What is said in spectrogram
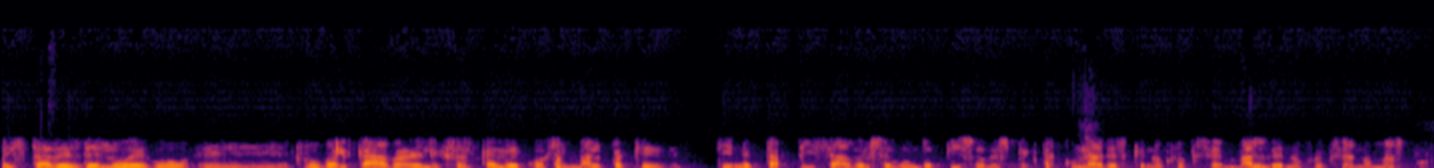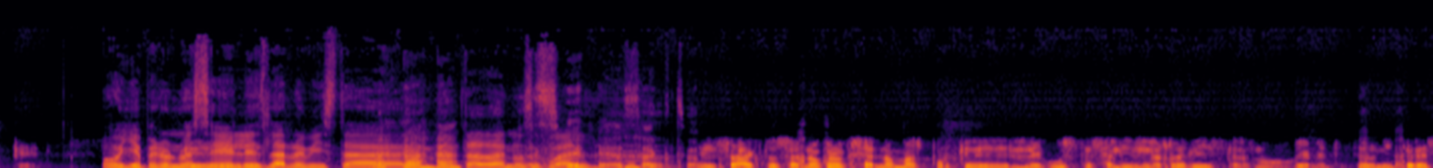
está desde luego eh, Rubalcaba, el exalcalde de Coajimalpa, que tiene tapizado el segundo piso de espectaculares, que no creo que sea en balde, no creo que sea nomás porque Oye, pero no es él, es la revista inventada, no sé cuál. exacto. Exacto, o sea, no creo que sea nomás porque le guste salir en las revistas, ¿no? Obviamente tiene un interés.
